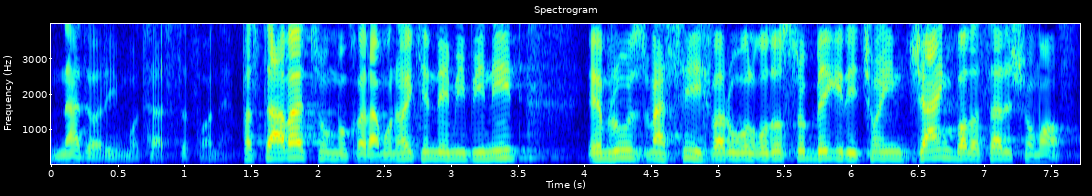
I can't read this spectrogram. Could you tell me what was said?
نداریم متاسفانه. پس دعوتتون می‌کنم اونهایی که نمی‌بینید امروز مسیح و روح القدس رو بگیرید چون این جنگ بالا سر شماست.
